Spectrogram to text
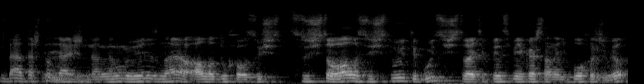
Да, да, что дальше, да, там. Ну, я не знаю, Алла Духова суще- существовала, существует и будет существовать. И, в принципе, мне кажется, она неплохо живет.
